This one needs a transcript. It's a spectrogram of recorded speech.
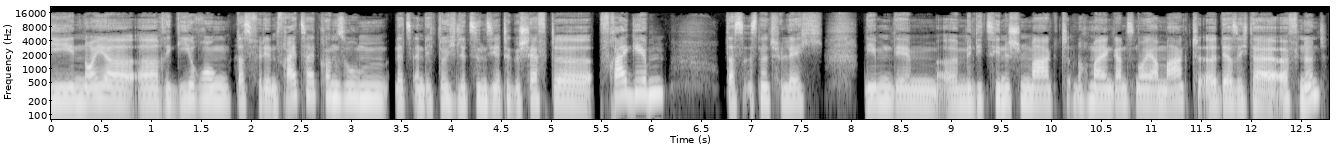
die neue äh, Regierung das für den Freizeitkonsum letztendlich durch lizenzierte Geschäfte freigeben. Das ist natürlich neben dem äh, medizinischen Markt nochmal ein ganz neuer Markt, äh, der sich da eröffnet.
